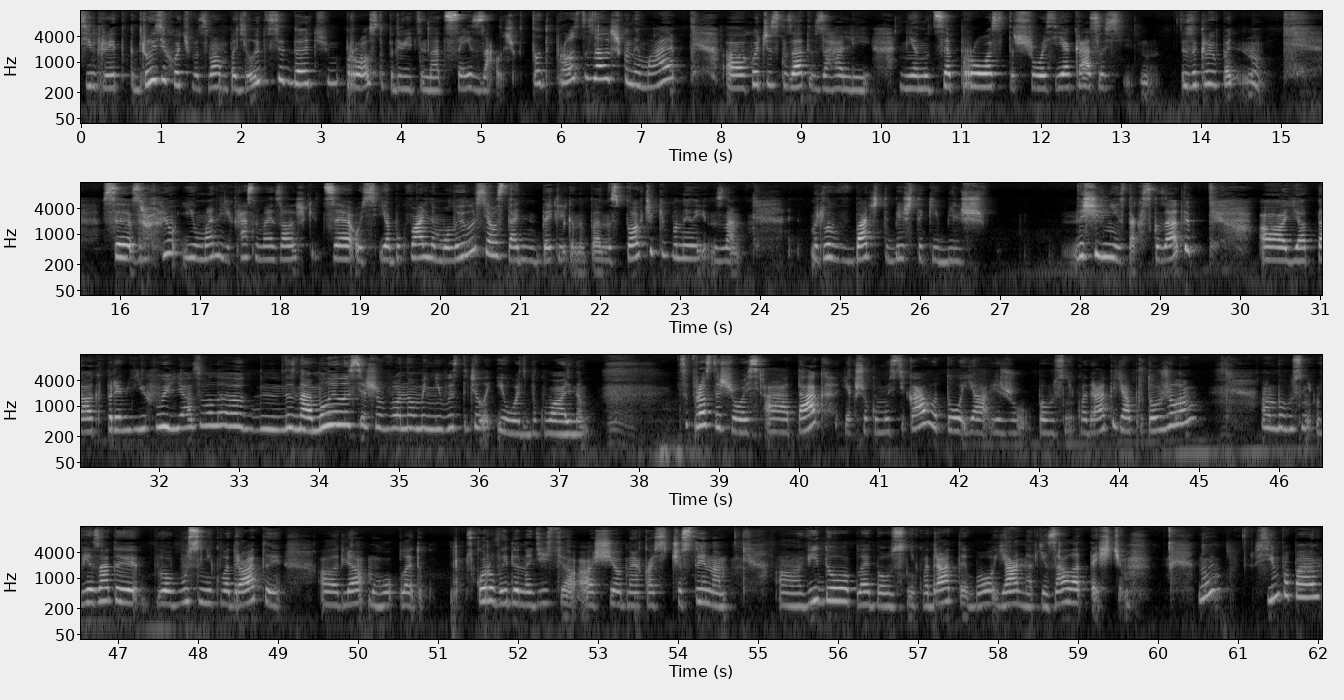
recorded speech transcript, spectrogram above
Всім привіт, друзі! Хочу з вами поділитися дечим. Просто подивіться на цей залишок. Тут просто залишку немає. А, хочу сказати взагалі. Ні, ну це просто щось. Я якраз ось закрию ну, все зроблю, і у мене якраз немає залишків. Це ось я буквально молилася останні декілька, напевно, стовпчиків. Вони не знаю. Можливо, бачите більш такі більш нещільні, так сказати. А я так прям їх вив'язувала, не знаю, молилася, щоб воно мені вистачило, і ось буквально. Це просто щось. А так, якщо комусь цікаво, то я в'яжу бабусині квадрати. Я продовжила а, бабусині, в'язати бабусині квадрати для мого плетику. Скоро вийде, надіюся, ще одна якась частина відео плед бабусині квадрати, бо я нав'язала те ще. Ну, всім па-па!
